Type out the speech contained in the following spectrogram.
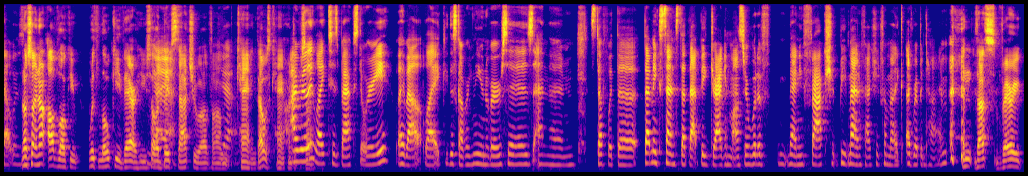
That was no, sorry, not of Loki. With Loki there, you saw Yeah, the big yeah. statue of um, Yeah. Kang. That was Kang. 100%. I really liked his backstory about like discovering the universes and then stuff with the that makes sense that that big dragon monster would have manufactured be manufactured from like a rip in time. and that's very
